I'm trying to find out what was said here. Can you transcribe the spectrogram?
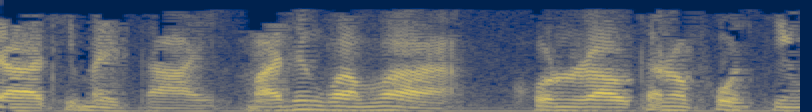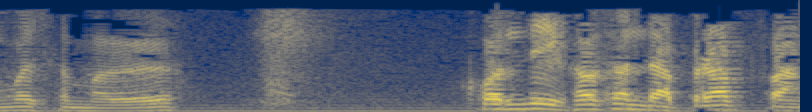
จาที่ไม่ตาย หมายถึงความว่าคนเราถ้าเราพูดจริงว่าเสมอ คนที่เขาสันดับรับฟัง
